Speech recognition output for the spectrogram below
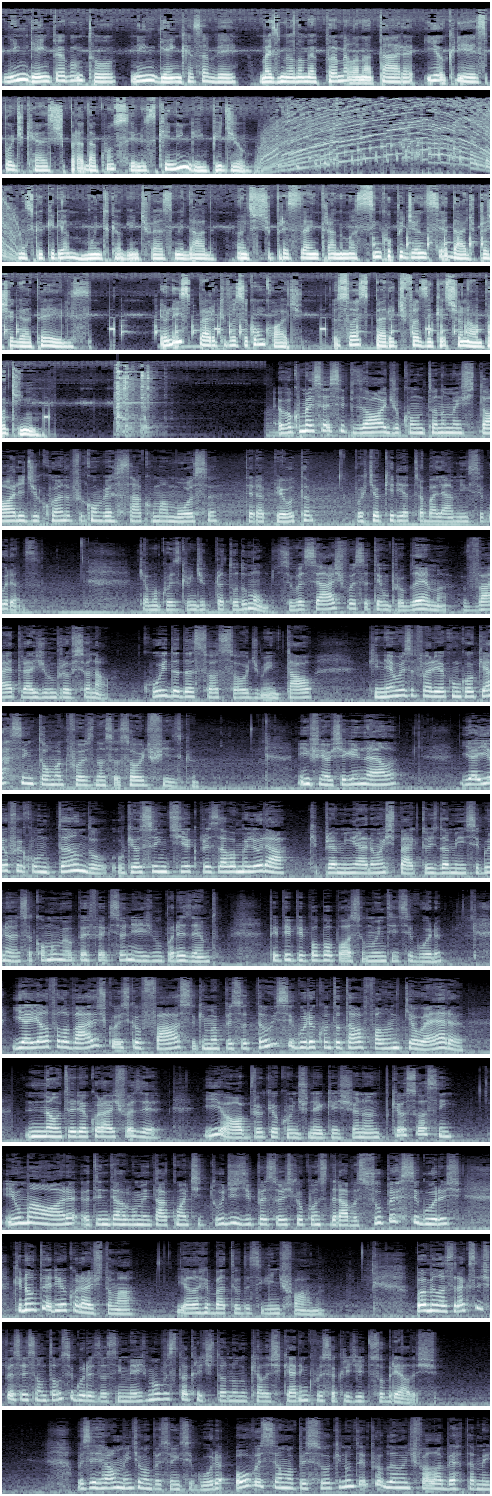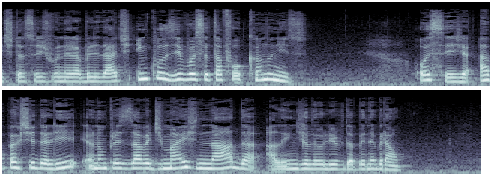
Ninguém perguntou, ninguém quer saber. Mas meu nome é Pamela Natara e eu criei esse podcast para dar conselhos que ninguém pediu. Mas que eu queria muito que alguém tivesse me dado antes de precisar entrar numa síncope de ansiedade para chegar até eles. Eu nem espero que você concorde. Eu só espero te fazer questionar um pouquinho. Eu vou começar esse episódio contando uma história de quando fui conversar com uma moça, terapeuta, porque eu queria trabalhar minha insegurança que é uma coisa que eu indico para todo mundo. Se você acha que você tem um problema, vai atrás de um profissional. Cuida da sua saúde mental, que nem você faria com qualquer sintoma que fosse na sua saúde física. Enfim, eu cheguei nela e aí eu fui contando o que eu sentia que precisava melhorar, que para mim eram aspectos da minha insegurança, como o meu perfeccionismo, por exemplo. Pipipi, popopó, sou muito insegura. E aí ela falou várias coisas que eu faço que uma pessoa tão insegura quanto eu tava falando que eu era, não teria coragem de fazer. E óbvio que eu continuei questionando porque eu sou assim. E uma hora eu tentei argumentar com atitudes de pessoas que eu considerava super seguras que não teria coragem de tomar. E ela rebateu da seguinte forma: Pamela, será que essas pessoas são tão seguras assim mesmo ou você está acreditando no que elas querem que você acredite sobre elas? Você realmente é uma pessoa insegura ou você é uma pessoa que não tem problema de falar abertamente das suas vulnerabilidades, inclusive você está focando nisso? Ou seja, a partir dali eu não precisava de mais nada além de ler o livro da Bene Brown.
